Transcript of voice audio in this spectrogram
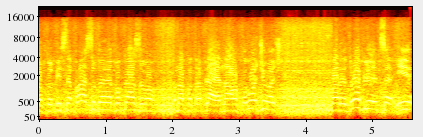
Тобто після пресу, де я показував, вона потрапляє на охолоджувач, передроблюється і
